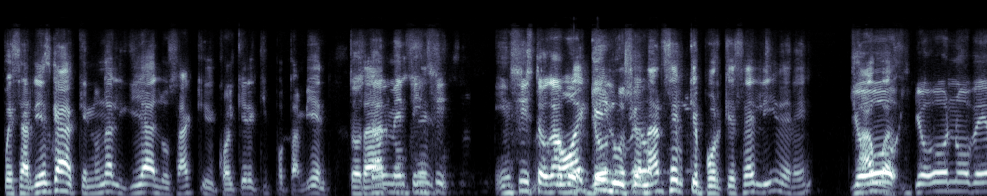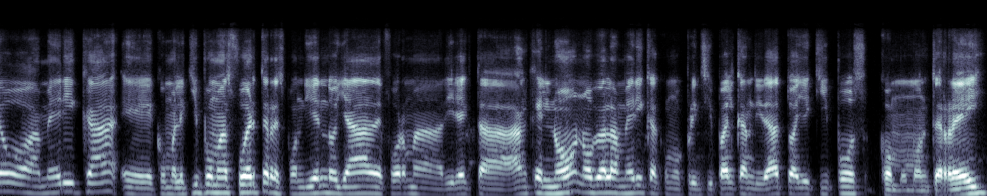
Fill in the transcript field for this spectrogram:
pues arriesga a que en una liguilla lo saque cualquier equipo también. O sea, Totalmente, entonces, insi- insisto, Gabo. no hay que yo no veo- ilusionarse que porque sea el líder, ¿eh? Yo, Aguas. yo no veo a América eh, como el equipo más fuerte, respondiendo ya de forma directa a Ángel. No, no veo a la América como principal candidato. Hay equipos como Monterrey,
